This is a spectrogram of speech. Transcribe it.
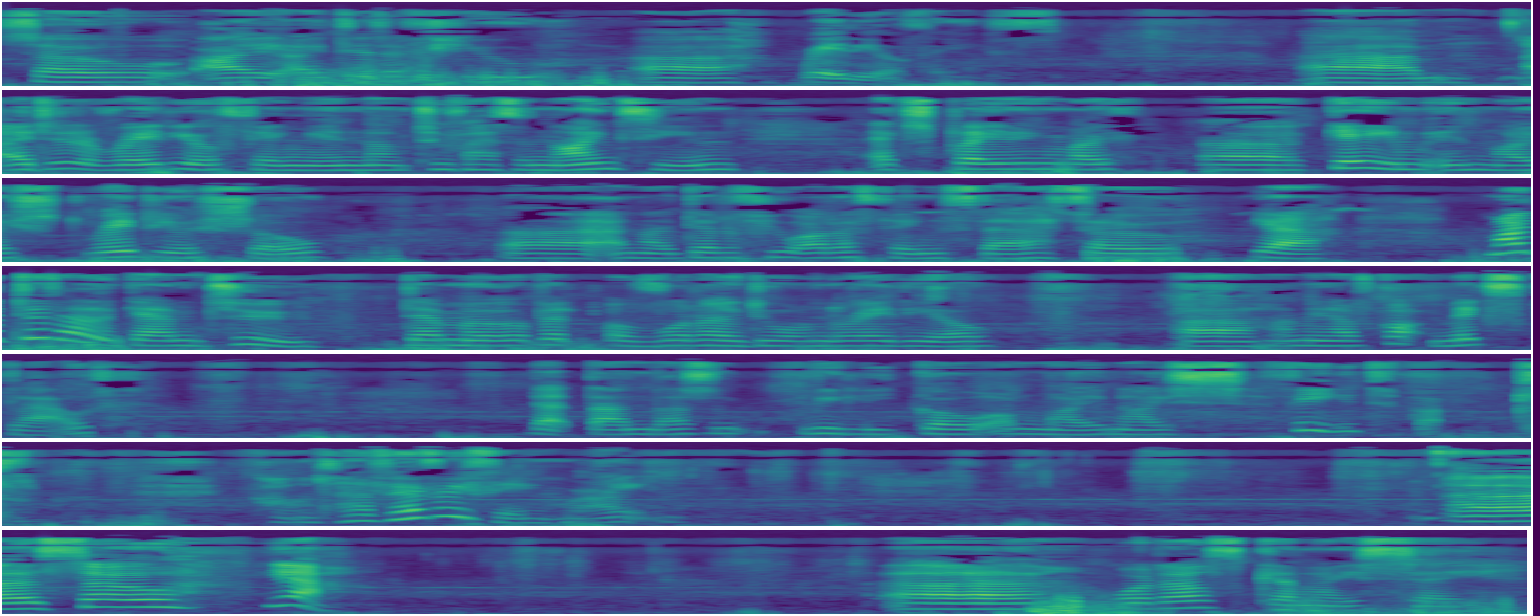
So I, I did a few uh, radio things. Um, I did a radio thing in 2019 explaining my uh, game in my radio show, uh, and I did a few other things there. So yeah, might do that again too demo a bit of what I do on the radio. Uh, I mean, I've got Mixcloud. That then doesn't really go on my nice feed, but can't have everything, right? Uh, so, yeah. Uh, what else can I say?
